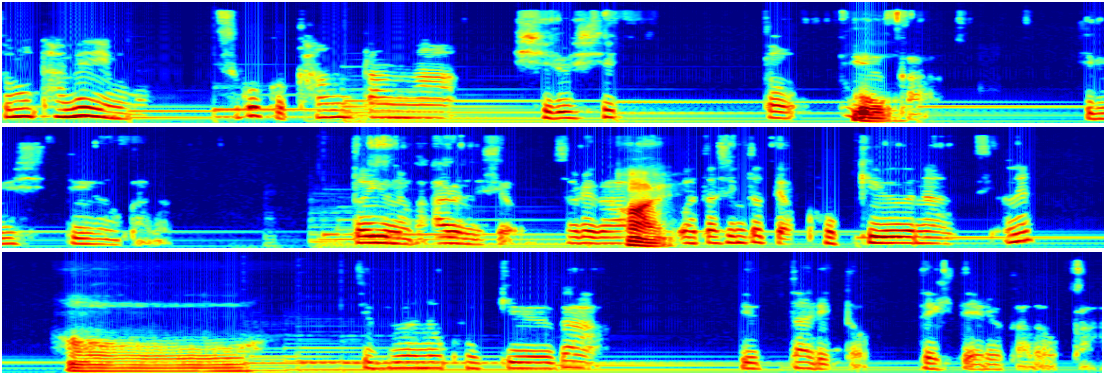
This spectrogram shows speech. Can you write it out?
そのためにもすごく簡単な印というか印っていうのかなというのがあるんですよ。それが私にとっては呼吸なんですよね。はい、自分の呼吸がゆったりとできているかどうか。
